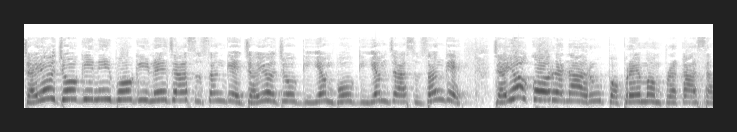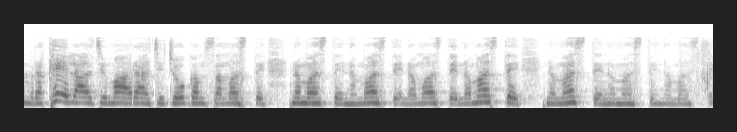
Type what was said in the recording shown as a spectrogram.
જયો જોગીની ભોગી ને જાસુ સંગે જયો જોગી યમ ભોગી યમ કોરના રૂપ પ્રેમમ પ્રકાશમ રખેલા જ મહારાજ જોગમ સમસ્તે નમસ્તે નમસ્તે નમસ્તે નમસ્તે નમસ્તે નમસ્તે નમસ્તે નમસ્તે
